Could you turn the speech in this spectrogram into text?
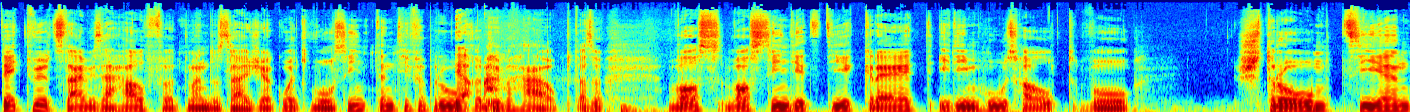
dort würde es teilweise auch helfen, wenn du sagst, ja gut, wo sind denn die Verbraucher Ja. überhaupt? Also, was, was sind jetzt die Geräte in deinem Haushalt, wo Strom ziehen,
